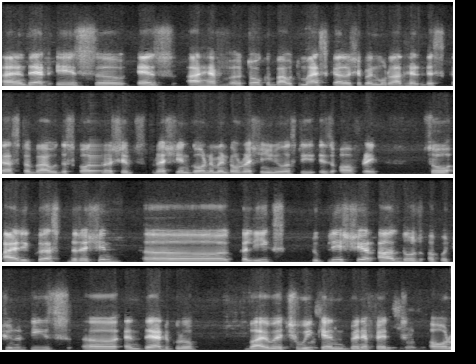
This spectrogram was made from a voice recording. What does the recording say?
and that is uh, as I have uh, talked about my scholarship and Murad had discussed about the scholarships Russian government or Russian university is offering. So I request the Russian uh, colleagues to please share all those opportunities in that group by which we can benefit or,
